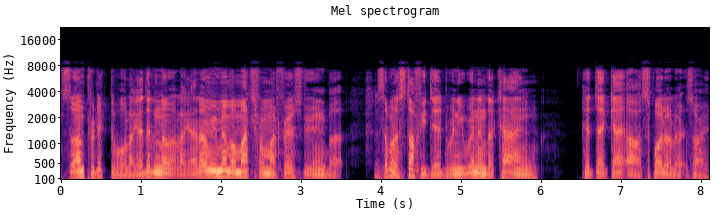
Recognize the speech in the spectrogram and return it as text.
so unpredictable. Like I didn't know. Like I don't remember much from my first viewing, but Hmm. some of the stuff he did when he went in the car and hit that guy. Oh, spoiler alert! Sorry.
